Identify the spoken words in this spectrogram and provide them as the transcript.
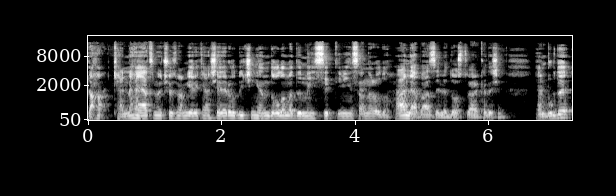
daha kendi hayatımda çözmem gereken şeyler olduğu için yanında olamadığımı hissettiğim insanlar oldu. Hala bazılarıyla dost ve arkadaşım. Yani burada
